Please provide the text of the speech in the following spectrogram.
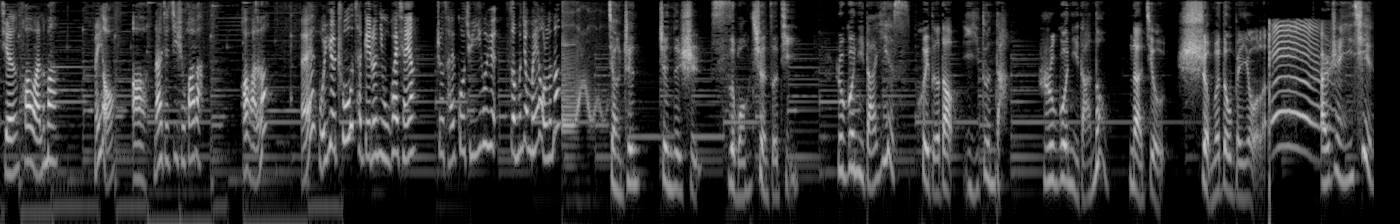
钱花完了吗？没有哦，那就继续花吧。花完了？哎，我月初才给了你五块钱呀，这才过去一个月，怎么就没有了呢？讲真，真的是死亡选择题。如果你答 yes，会得到一顿打；如果你答 no，那就什么都没有了。而这一切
